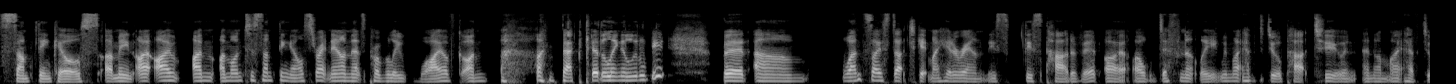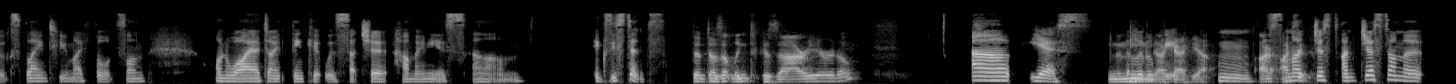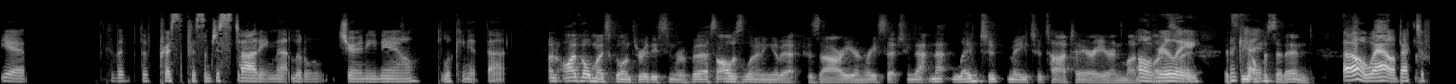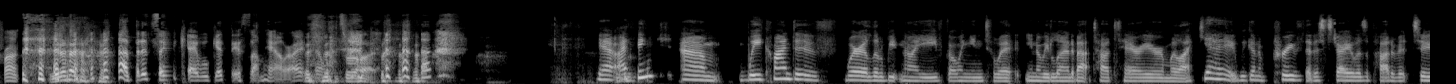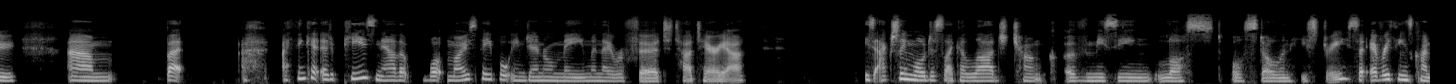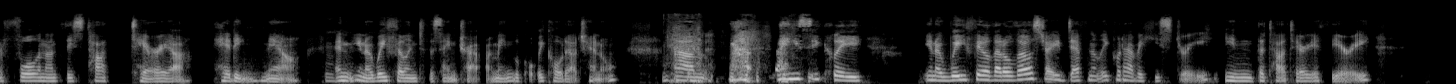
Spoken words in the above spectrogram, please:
something else. I mean, I, I, I'm I'm onto something else right now, and that's probably why I've got, I'm I'm backpedaling a little bit. But um, once I start to get my head around this this part of it, I, I'll definitely we might have to do a part two, and, and I might have to explain to you my thoughts on on why I don't think it was such a harmonious um, existence. Does it link to Khazaria at all? Uh, yes, Mm, a little okay, bit. yeah. Mm. I, I, I'm think- just I'm just on the yeah the the precipice. I'm just starting that little journey now, looking at that. And I've almost gone through this in reverse. I was learning about Khazaria and researching that, and that led to me to Tartaria and Mudflood. Oh, really? So it's the opposite end. Oh wow, back to front. Yeah. but it's okay. We'll get there somehow, right? No. That's right. Yeah, I think um, we kind of were a little bit naive going into it. You know, we learned about Tartaria and we're like, yay, we're going to prove that Australia was a part of it too. Um, but I think it, it appears now that what most people in general mean when they refer to Tartaria is actually more just like a large chunk of missing, lost, or stolen history. So everything's kind of fallen under this Tartaria heading now. And, you know, we fell into the same trap. I mean, look what we called our channel. Um, but basically, you know, we feel that although Australia definitely could have a history in the Tartaria theory,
